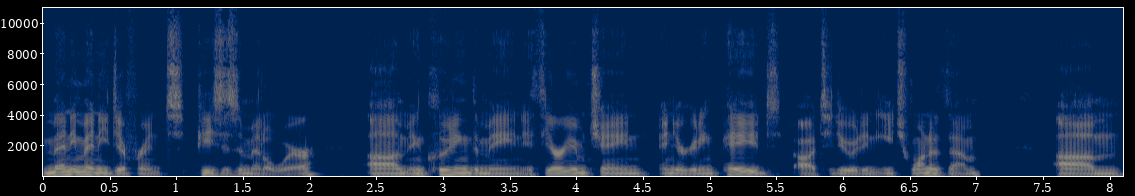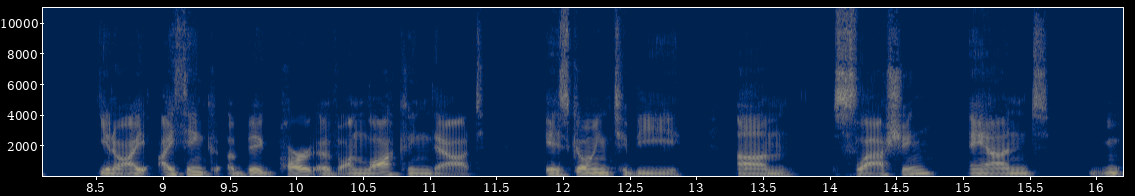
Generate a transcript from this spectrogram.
many many different pieces of middleware, um, including the main Ethereum chain, and you're getting paid uh, to do it in each one of them. Um, you know, I I think a big part of unlocking that is going to be um, slashing. And, you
